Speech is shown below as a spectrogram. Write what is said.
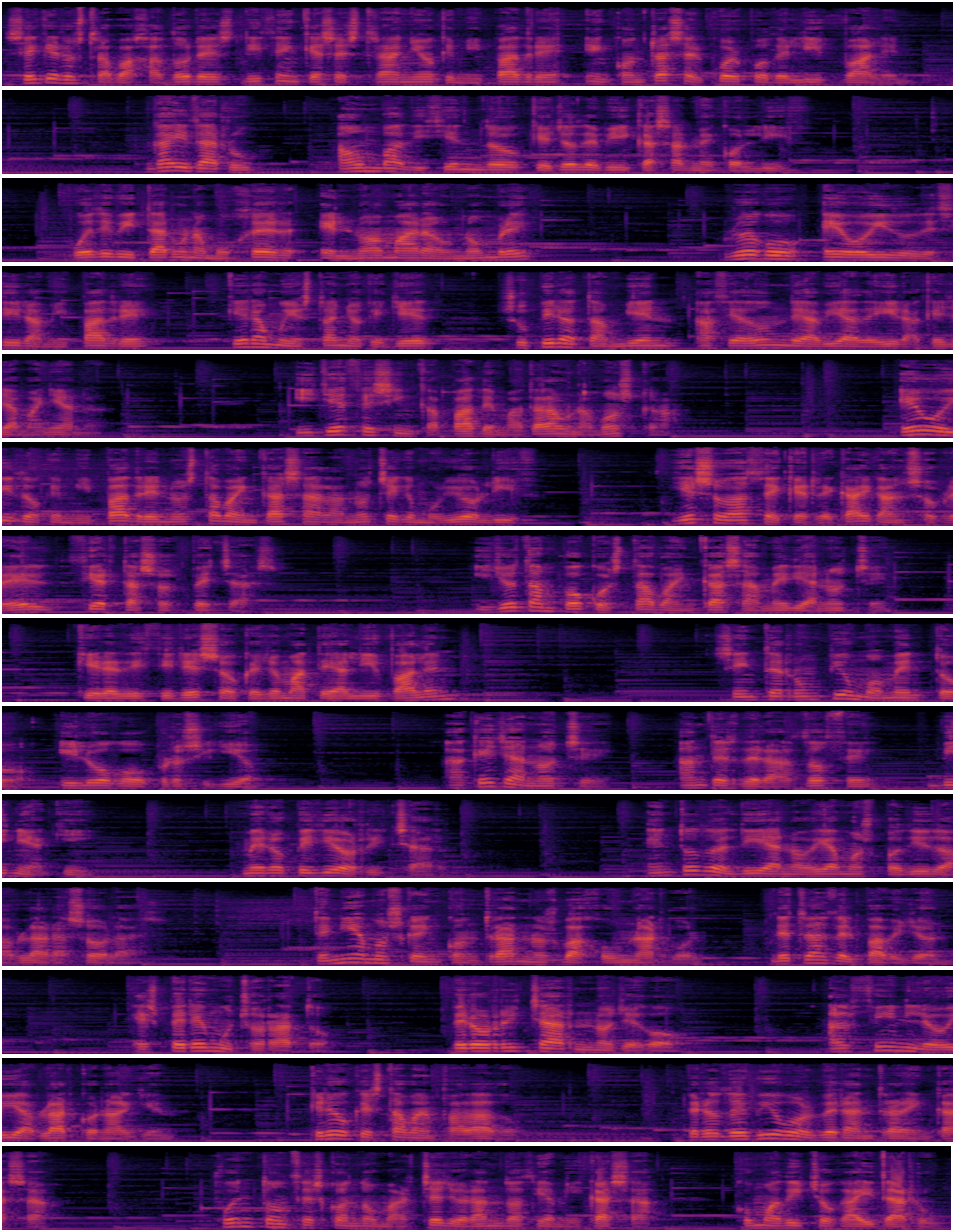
Sé que los trabajadores dicen que es extraño que mi padre encontrase el cuerpo de Liv Valen. Guy Darrup aún va diciendo que yo debí casarme con Liv. ¿Puede evitar una mujer el no amar a un hombre? Luego he oído decir a mi padre que era muy extraño que Jed supiera también hacia dónde había de ir aquella mañana. Y Jed es incapaz de matar a una mosca. He oído que mi padre no estaba en casa la noche que murió Liv, y eso hace que recaigan sobre él ciertas sospechas. Y yo tampoco estaba en casa a medianoche. ¿Quiere decir eso que yo maté a Liv Valen? Se interrumpió un momento y luego prosiguió. Aquella noche, antes de las doce, vine aquí. Me lo pidió Richard. En todo el día no habíamos podido hablar a solas. Teníamos que encontrarnos bajo un árbol, detrás del pabellón. Esperé mucho rato, pero Richard no llegó, al fin le oí hablar con alguien. Creo que estaba enfadado, pero debió volver a entrar en casa. Fue entonces cuando marché llorando hacia mi casa, como ha dicho Guy Darrup.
